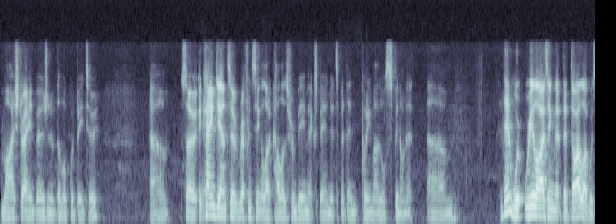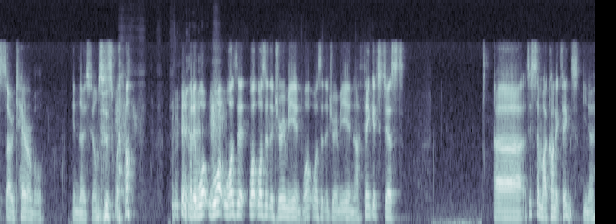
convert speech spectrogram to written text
my Australian version of the look would be too. Um, so it Yeah. came down to referencing a lot of colors from BMX Bandits, but then putting my little spin on it. Um, and then w- realizing that the dialogue was so terrible in those films as well. but it, what what was it? What was it that drew me in? What was it that drew me in? I think it's just uh, just some iconic things. You know,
